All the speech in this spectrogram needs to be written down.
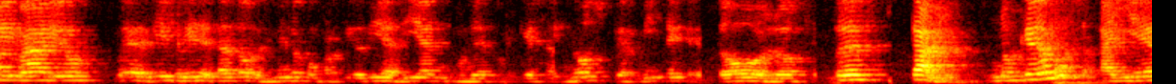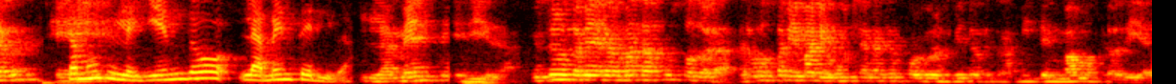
mi Mario. Voy a decir, feliz de tanto conocimiento compartido día a día en comunidad de riqueza que nos permite que todos los... Entonces, Tami, nos quedamos ayer... Estamos leyendo La mente herida. La mente herida. Un saludo también a la hermana Justo Dora. Saludos también, Mario. Muchas gracias por el conocimiento que transmiten. Vamos cada día.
